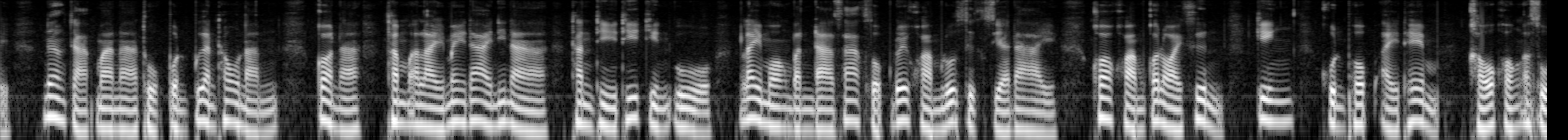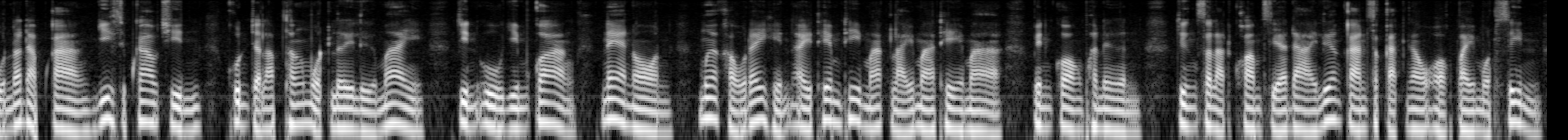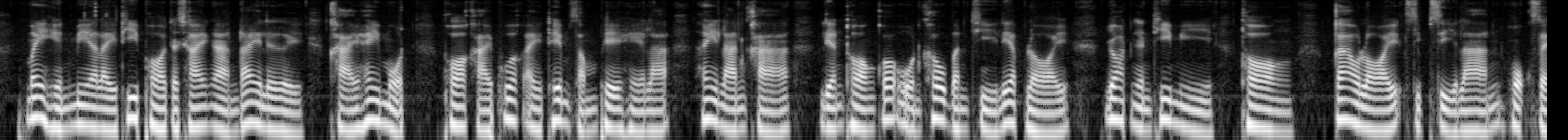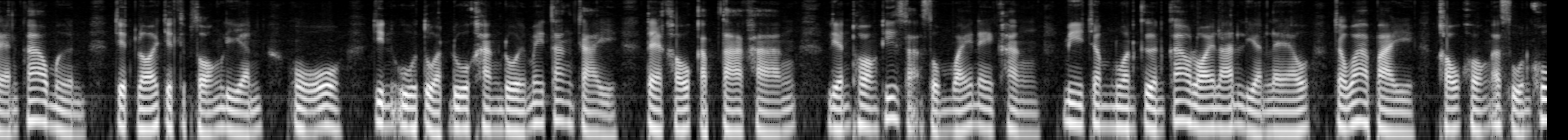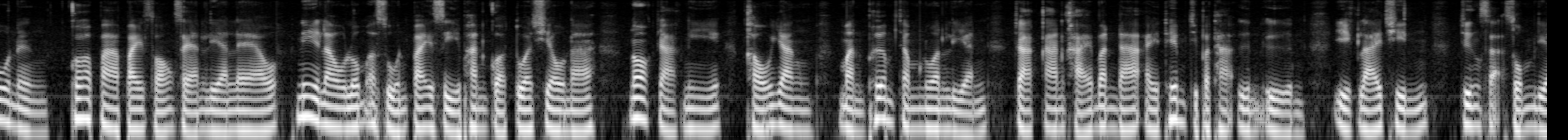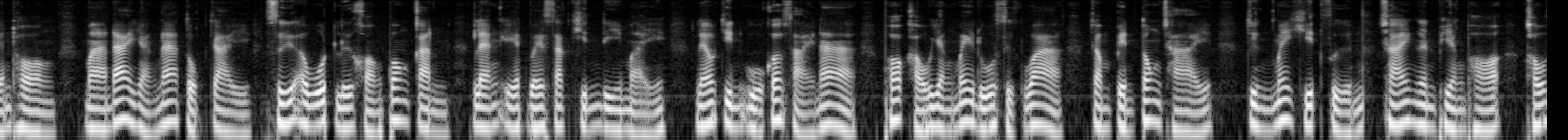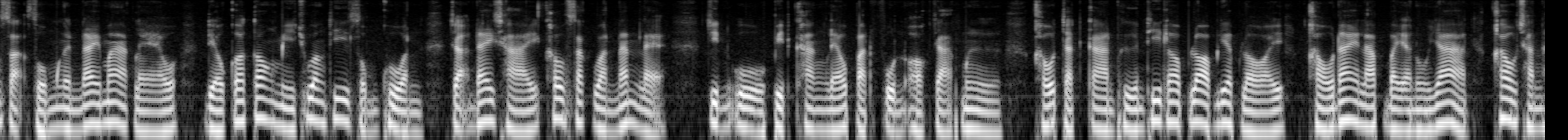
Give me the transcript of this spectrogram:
เนื่องจากมานาถูกปนเปื้อนเท่านั้น ก็นะ ทำอะไรไม่ได้นี่นา ทันทีที่จินอู ไล่มองบรรดาซากศพด้วยความรู้สึกเสียดาย ข้อความก็ลอยขึ้น กิ้ง คุณพบไอเทม เขาของอสูรระดับกลาง 29 ชิ้น คุณจะรับทั้งหมดเลยหรือไม่ จินอูยิ้มกว้าง แน่นอน เมื่อเขาได้เห็นไอเทมที่มักไหลมาเทมา เป็นกองพเนิน จึงสลัดความเสียดายเรื่องการสกัดเงาออกไปหมดสิ้น ไม่เห็นมีอะไรที่พอจะใช้งานได้เลย ขายให้หมด พอขายพวกไอเทมสัมเพเหระให้ร้านค้า เหรียญทองก็โอนเข้าบัญชีเรียบร้อย ยอดเงินที่มีทอง 914ล้าน6 9 7 7 2 เหรียญ โห จินอูตรวจดูคังโดยไม่ตั้งใจ แต่เขากลับตาค้าง เหรียญทองที่สะสมไว้ในคัง มีจำนวนเกิน 900 ล้านเหรียญแล้ว จะว่าไปเขาของอสูรคู่หนึ่ง ก็ปาไป200,000เหรียญแล้ว นี่เราล้มอสูรไป4,000กว่าตัวเชียวนะ นอกจากนี้เขายังหมั่นเพิ่มจำนวนเหรียญจากการขายบรรดาไอเทมจิปาถะอื่นๆ อีกหลายชิ้น จึงสะสมเหรียญทองมาได้อย่างน่าตกใจ ซื้ออาวุธหรือของป้องกันแรงเอสไว้สักชิ้นดีไหม แล้วจินอูก็สายหน้า เพราะเขายังไม่รู้สึกว่าจำเป็นต้องใช้ จึงไม่คิดฝืน ใช้เงินเพียงเพราะเขาสะสมเงินได้มากแล้ว เดี๋ยวก็ต้องมีช่วงที่สมควรจะได้ใช้เข้าสักวันนั่นแหละจินอูปิดคลังแล้วปัดฝุ่นออกจากมือ เขาจัดการพื้นที่รอบๆเรียบร้อย เขาได้รับใบอนุญาตเข้าชั้น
